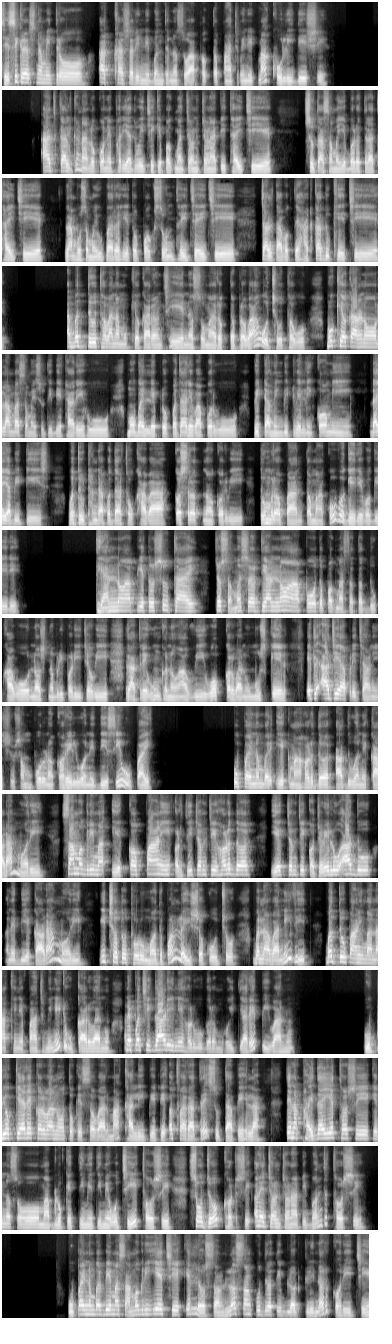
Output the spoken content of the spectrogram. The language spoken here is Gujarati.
જય શ્રી કૃષ્ણ મિત્રો. આખા શરીરની બંધ નસો, આ ફક્ત પાંચ મિનિટમાં ખોલી દેશે. આજકાલ ઘણા લોકોને ફરિયાદ હોય છે કે પગમાં ચણચણાટી થાય છે, સૂતા સમયે બળતરા થાય છે, લાંબો સમય ઊભા રહીએ તો પગ સૂન થઈ જાય છે, ચાલતા વખતે હાડકા દુખે છે. આ બધું થવાના મુખ્ય કારણ છે નસોમાં રક્ત પ્રવાહ ઓછો થવો. મુખ્ય કારણો લાંબા સમય સુધી બેઠા રહેવું, મોબાઈલ, લેપટોપ વધારે વાપરવું, વિટામિન બી ટ્વેલ્વની કમી, ડાયાબિટીસ, વધુ ઠંડા પદાર્થો ખાવા, કસરત ન કરવી, ધૂમ્રપાન, તમાકુ વગેરે વગેરે. ધ્યાન ન આપીએ તો શું થાય? જો સમયસર ધ્યાન ન આપો તો પગમાં સતત દુખાવો, નસ નબળી પડી જવી, રાત્રે ઊંઘ ન આવવી, વોક કરવાનું મુશ્કેલ એટલે આજે આપણે જાણીશું સંપૂર્ણ ઘરેલું અને દેશી ઉપાય. ઉપાય નંબર એકમાં હળદર, આદુ અને કાળા મરી. સામગ્રીમાં એક કપ પાણી, અડધી ચમચી હળદર, એક ચમચી કચડેલું આદુ અને બે કાળા મરી. ઈચ્છો તો થોડું મધ પણ લઈ શકો છો. બનાવવાની રીત, બધું પાણીમાં નાખીને પાંચ મિનિટ ઉકાળવાનું અને પછી ગાળીને હળવું ગરમ હોય ત્યારે પીવાનું. ઉપયોગ ક્યારે કરવાનો? તો કે સવારમાં ખાલી પેટે અથવા રાત્રે સૂતા પહેલા. તેના ફાયદા એ થશે કે નસોમાં બ્લોકેજ ધીમે ધીમે ઓછી થશે, સોજો ઘટશે અને જણજણાટી બંધ થશે. ઉપાય નંબર બે માં સામગ્રી એ છે કે લસણ. લસણ કુદરતી બ્લડ ક્લીનર કરે છે.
